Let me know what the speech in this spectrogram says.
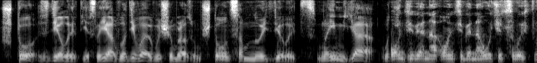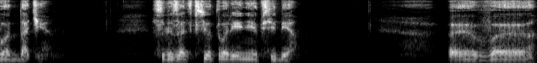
что сделает, если я владеваю высшим разумом? Что он со мной сделает? С моим я? Вот он, тебя, он тебя научит свойству отдачи. Связать все творение в себе. Э, в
